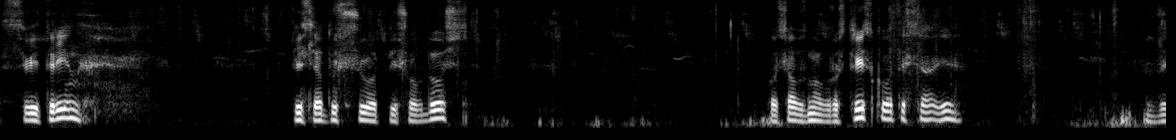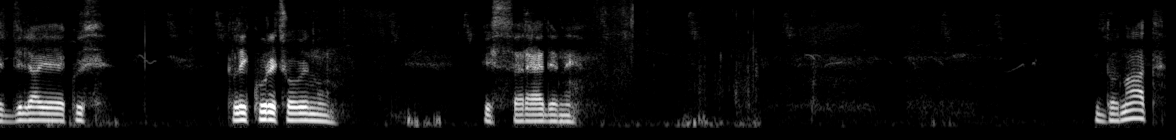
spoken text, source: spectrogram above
Світрінг. Після дощу от пішов дощ. Почав знову розтріскуватися і виділяє якусь клейку речовину із середини. Донат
